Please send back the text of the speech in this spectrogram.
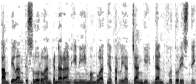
Tampilan keseluruhan kendaraan ini membuatnya terlihat canggih dan futuristik.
